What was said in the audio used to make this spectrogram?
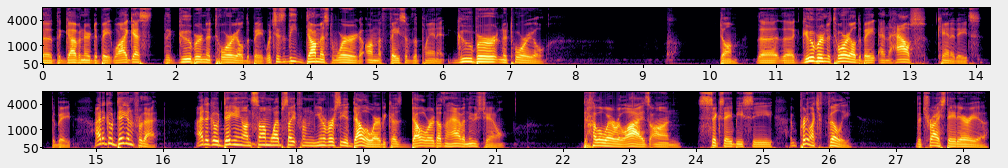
The the governor debate. Well, I guess the gubernatorial debate, which is the dumbest word on the face of the planet. Gubernatorial. Dumb. The the gubernatorial debate and the House candidates debate. I had to go digging for that. I had to go digging on some website from University of Delaware because Delaware doesn't have a news channel. Delaware relies on 6ABC and pretty much Philly, the tri-state area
